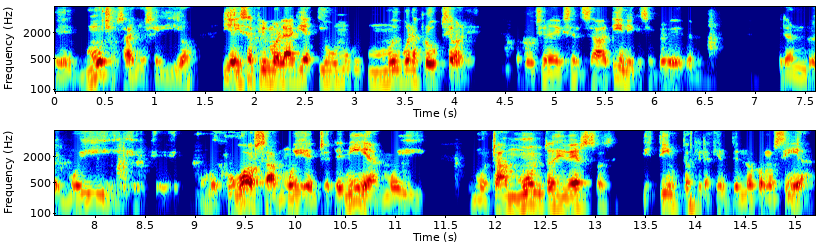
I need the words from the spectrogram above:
Eh, muchos años seguidos, y ahí se firmó el área y hubo muy, buenas producciones. Las producciones de Vicente Sabatini, que siempre eran, eh, muy, muy jugosas, muy entretenidas, muy, mostraban mundos diversos, distintos que la gente no conocía.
